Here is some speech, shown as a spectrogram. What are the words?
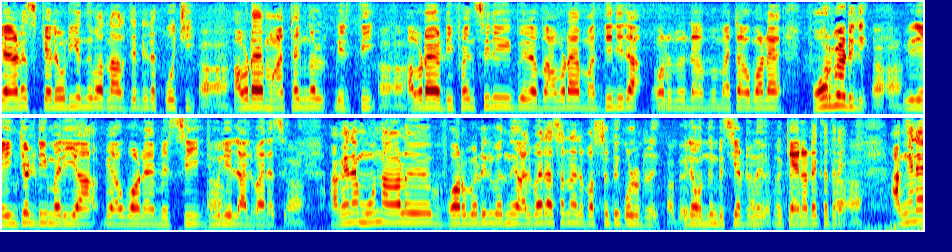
ലേണസ് കെലോഡി എന്ന് പറഞ്ഞ അർജന്റീന കോച്ച് ആ ആ. അവിടെ മാറ്റങ്ങൾ വരുത്തി. ആ, ആ. അവിടെ ഡിഫൻസിൽ അവിടെ മധ്യനിര മറ്റേ അതുപോലെ ഫോർവേഡിൽ ആ ആ. ഏഞ്ചൽ ഡി മരിയ അതുപോലെ മെസ്സി ജൂലിയൽ അൽവാരസ് അങ്ങനെ മൂന്നാൾ ഫോർവേഡിൽ വന്ന് അൽവാരസ് ആണ് ഫസ്റ്റത്തെ കൊള്ളിട്ട് പിന്നെ ഒന്നും മെസ്സി ആയിട്ടുണ്ട് കാനഡക്കെതിരെ. ആ. അങ്ങനെ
